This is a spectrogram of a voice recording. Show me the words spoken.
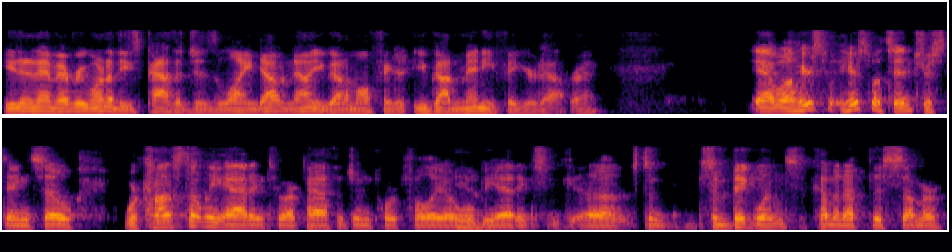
you didn't have every one of these pathogens lined out. Now you got them all figured. You've got many figured out, right? Yeah, well, here's here's what's interesting. So we're constantly adding to our pathogen portfolio. Yeah. We'll be adding some uh, some some big ones coming up this summer.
